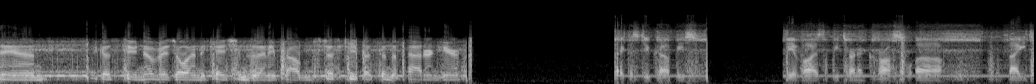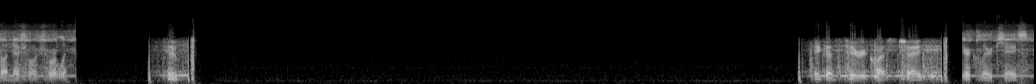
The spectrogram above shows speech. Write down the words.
And Pecos 2, no visual indications of any problems. Just keep us in the pattern here. Pecos 2 copies. Be advised, I'll be turning across uh, 92 initial shortly. Two. Pecos 2, request chase. You're clear, Chase.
